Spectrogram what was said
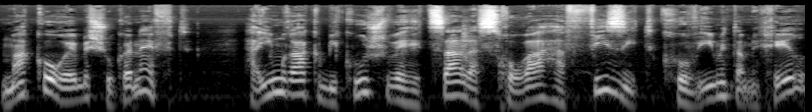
מה קורה בשוק הנפט? האם רק ביקוש והיצע לסחורה הפיזית קובעים את המחיר?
